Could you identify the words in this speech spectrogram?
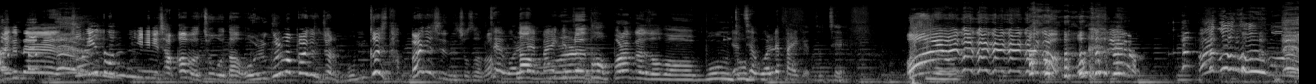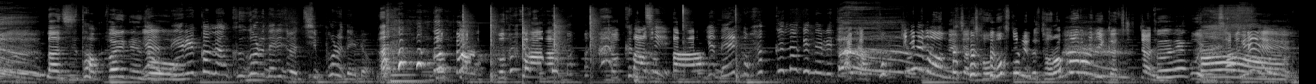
아니 근데 소희 언니 잠깐만 저거 나 얼굴만 빨개진 줄 알아 몸까지 다 빨개지는데 저 사람? 쟤 원래 나 빨개져. 원래 다 빨개져 나 몸. 야, 쟤 원래 빨개져 쟤. 나 진짜 다 빨개져. 야 내릴 거면 그거를 내리지 마. 지퍼를 내려. 좋다 좋다 그치? 좋다. 야 내릴 거 화끈하게 내리자. 아 그러니까 토끼네 언니 진짜 저 목소리로 저런 말 하니까 진짜 뭐 그러니까. 이상해.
